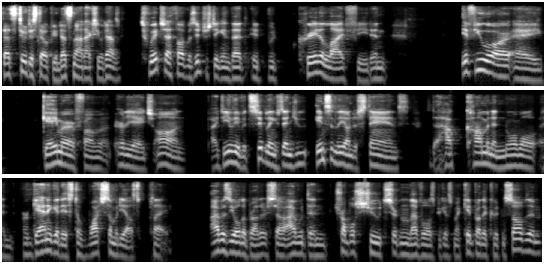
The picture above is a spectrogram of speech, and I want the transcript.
that's too dystopian. That's not actually what happens. Twitch, I thought was interesting in that it would create a live feed. And if you are a gamer from an early age on, ideally with siblings, then you instantly understand how common and normal and organic it is to watch somebody else play. I was the older brother, so I would then troubleshoot certain levels because my kid brother couldn't solve them.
